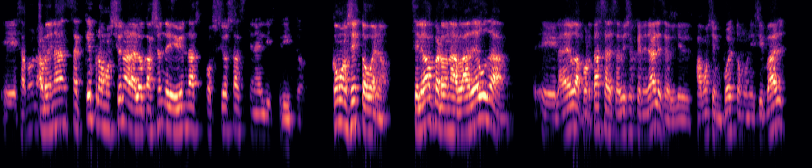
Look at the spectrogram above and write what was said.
eh, se aprobó una ordenanza que promociona la locación de viviendas ociosas en el distrito. ¿Cómo es esto? Bueno, se le va a perdonar la deuda, eh, la deuda por tasa de servicios generales, el, famoso impuesto municipal,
